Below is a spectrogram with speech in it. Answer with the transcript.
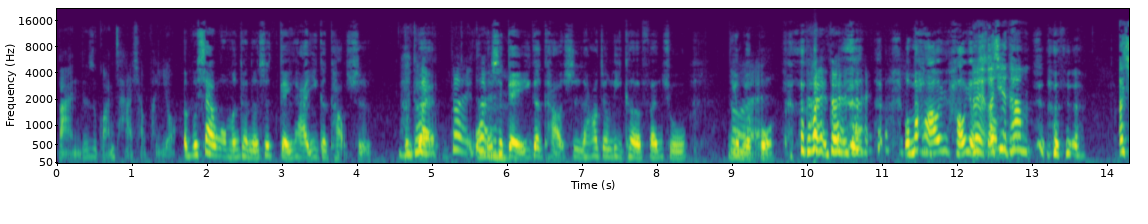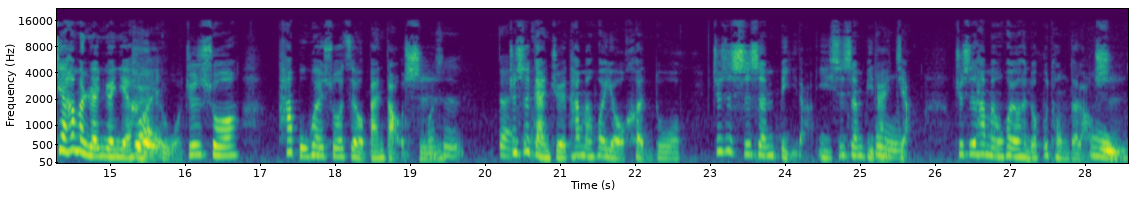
班，就是观察小朋友，而不像我们可能是给他一个考试，对不 对？对，我们是给一个考试，然后就立刻分出你有没有过，对 对对，我们好好有，对，而且他们，而且他们人员也很多，就是说他不会说只有班导师，对，就是感觉他们会有很多。就是师生比啦，以师生比来讲，嗯、就是他们会有很多不同的老师，嗯、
